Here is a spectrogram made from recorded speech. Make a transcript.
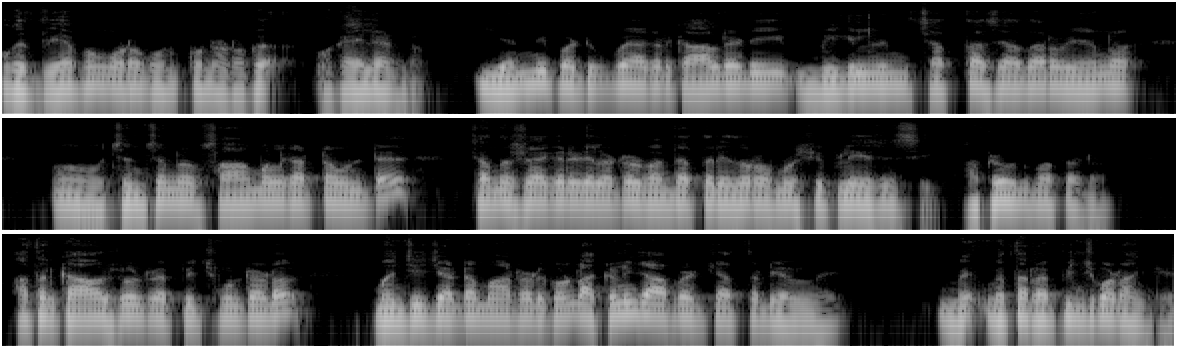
ఒక ద్వీపం కూడా కొనుక్కున్నాడు ఒక ఒక ఐలాండ్. ఇవన్నీ పట్టుకుపోయి అక్కడికి ఆల్రెడీ మిగిలిన చెత్త సేదారం ఏమైనా చిన్న చిన్న సామాన్లు గట్ట ఉంటే చంద్రశేఖర్ రెడ్డి ఇలాంటి వాళ్ళు పంపేస్తారు. ఏదో రూపంలో షిప్లు వేసేసి. అక్కడ ఉండిపోతాడు. అతను కావాల్సిన వాళ్ళు మంచి చెడ్డ మాట్లాడుకుంటూ అక్కడి నుంచి ఆపరేట్ చేస్తాడు వీళ్ళని. మిగతా రప్పించుకోవడానికి.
